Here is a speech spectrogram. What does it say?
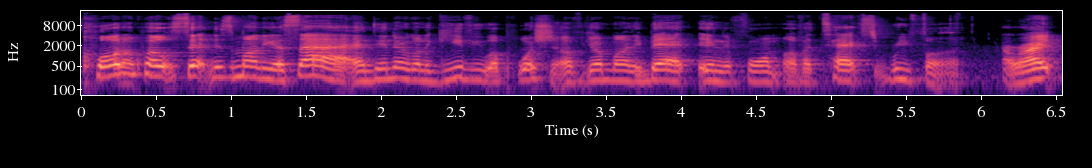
quote unquote setting this money aside and then they're going to give you a portion of your money back in the form of a tax refund all right?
